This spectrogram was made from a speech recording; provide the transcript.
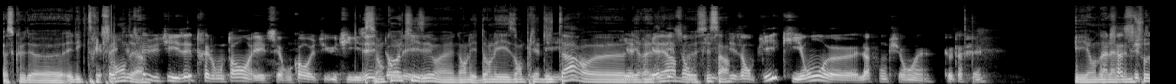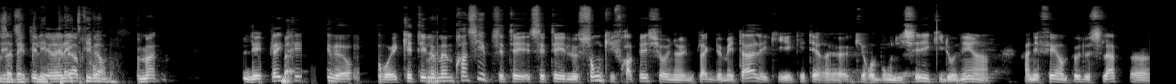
Parce que euh, électriquement, été très utilisé très longtemps et c'est encore uti- utilisé. c'est dans encore les- utilisé ouais, dans les dans les amplis Il de des- guitare, euh, il les il y a des reverbs, amplis- c'est ça. Des amplis qui ont euh, la fonction, ouais, tout à fait. Et on a la ça, même chose avec les plate reverbs Les plate Bah. reverb, ouais, qui étaient le Ouais. même principe. C'était c'était le son qui frappait sur une, une plaque de métal et qui qui était euh, qui rebondissait et qui donnait un, un effet un peu de slap euh,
